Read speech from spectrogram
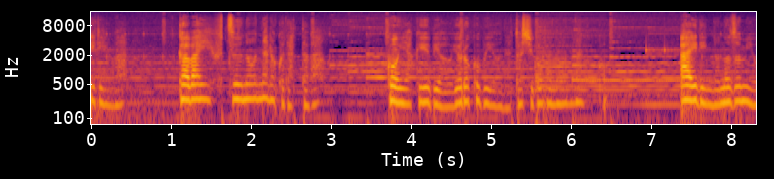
イリンは可愛い普通の女の子だったわ。婚約指輪を喜ぶような年頃の女の子。アイリンの望みを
